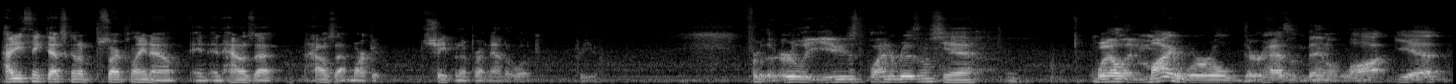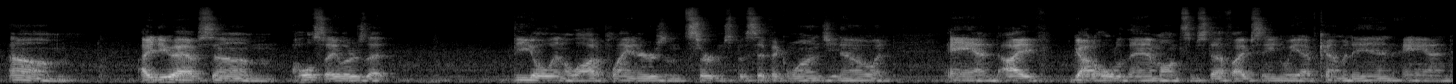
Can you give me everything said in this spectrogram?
How do you think that's going to start playing out, and, and how's that how's that market shaping up right now to look for you? For the early used planter business. Yeah, Well, in my world, there hasn't been a lot yet. Um, I do have some wholesalers that deal in a lot of planters and certain specific ones, you know, and and I've got a hold of them on some stuff I've seen we have coming in, and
